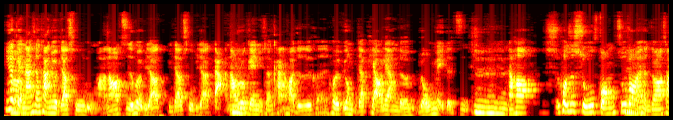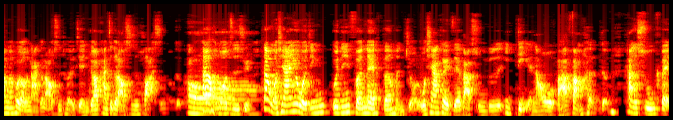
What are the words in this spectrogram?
因为给嗯男生看就会比较粗鲁嘛，然后字会比较比较粗比较大，然后如果给女生看的话，就是可能会用比较漂亮的柔美的字体。然后或是书风，书风也很重要，上面会有哪个老师推荐，你就要看这个老师是画什么的。哦。它有很多资讯，但我现在因为我已经我已经分类分很久了，我现在可以直接把书就是一叠，然后我把它放横的，看书背，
